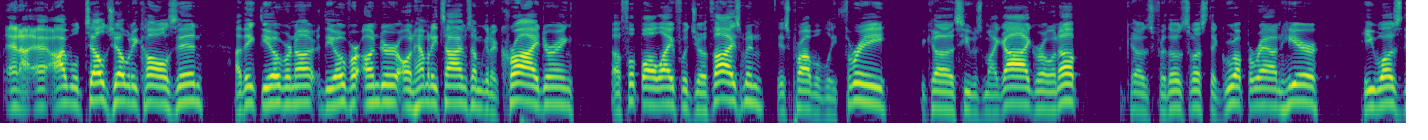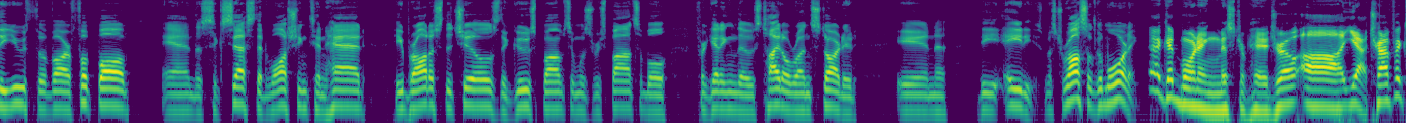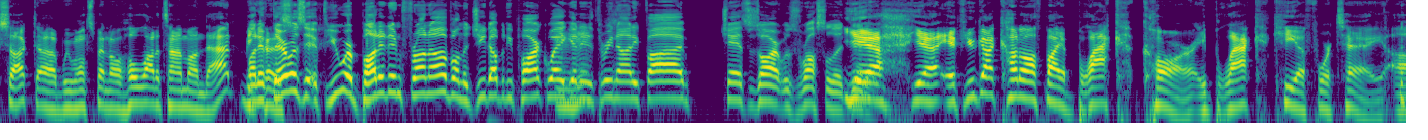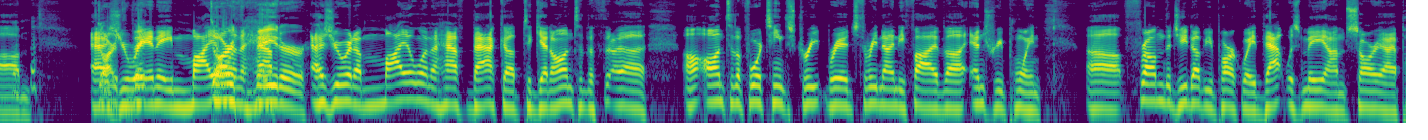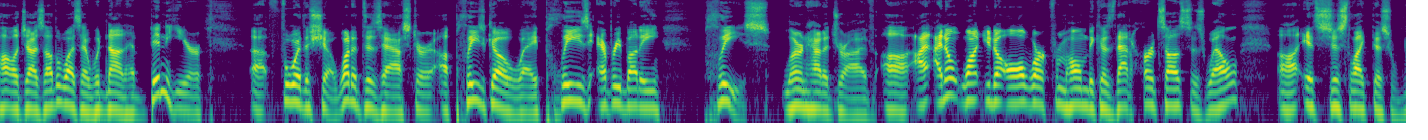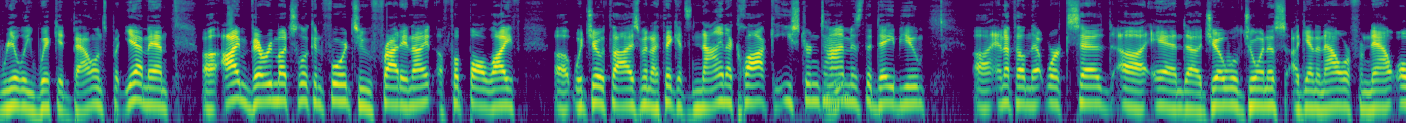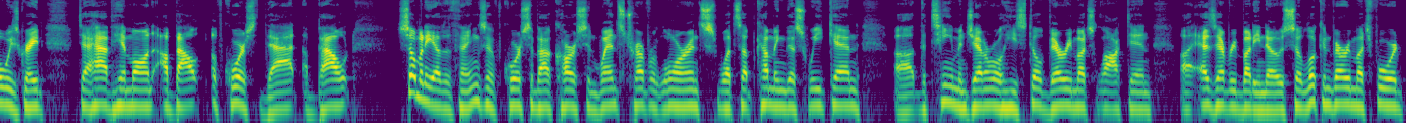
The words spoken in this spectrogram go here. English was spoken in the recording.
And I, I will tell Joe when he calls in. I think the over the over under on how many times I'm going to cry during a football life with Joe Theismann is probably three because he was my guy growing up. Because for those of us that grew up around here, he was the youth of our football and the success that Washington had. He brought us the chills, the goosebumps, and was responsible for getting those title runs started in the 80s. Mr. Russell, good morning. Yeah, good morning, Mr. Pedro. Uh, yeah, traffic sucked. Uh, we won't spend a whole lot of time on that. But if there was, if you were butted in front of on the GW Parkway Mm-hmm. getting to 395, chances are it was Russell that did yeah, it. yeah, if you got cut off by a black car, a black Kia Forte, um, as Darth you were in a mile Darth and a half, Vader. as you were in a mile and a half backup to get onto the th- uh, uh, onto the 14th Street Bridge 395 uh, entry point. Uh, from the GW Parkway, that was me. I'm sorry. I apologize. Otherwise, I would not have been here uh, for the show. What a disaster. Uh, please go away. Please, everybody, please learn how to drive. Uh, I, I don't want you to all work from home because that hurts us as well. Uh, it's just like this really wicked balance. But yeah, man, uh, I'm very much looking forward to Friday night, a football life uh, with Joe Theismann. I think it's nine o'clock Eastern time is the debut. Uh, NFL Network said, uh, and uh, Joe will join us again an hour from now. Always great to have him on about, of course, that, about so many other things, of course, about Carson Wentz, Trevor Lawrence, what's upcoming this weekend, uh, the team in general. He's still very much locked in, uh, as everybody knows. So, looking very much forward.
